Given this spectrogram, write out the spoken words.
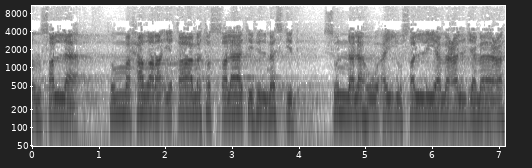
أن صلى ثم حضر إقامة الصلاة في المسجد سن له أن يصلي مع الجماعة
